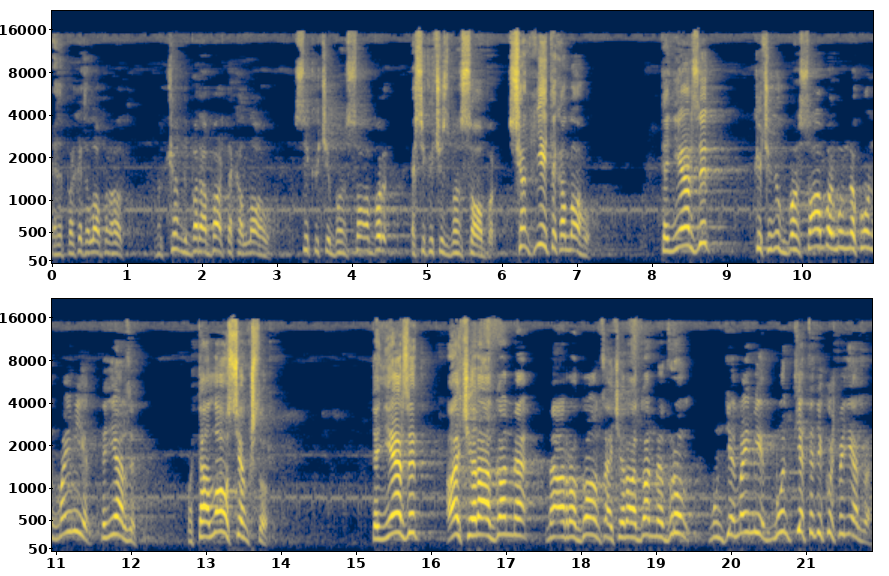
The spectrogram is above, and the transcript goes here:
Edhe për këtë Allahu po thotë, nuk janë të barabartë tek Allahu, si ky që bën sabër e si ky që s'bën sabër. S'janë të njëjtë tek Allahu. Te njerëzit, ky që nuk bën sabër mund të kon ma mirë te njerëzit. Po te Allahu s'janë kështu. Te njerëzit, ai që reagon me arrogancë, ai që reagon me vrull, mund të jetë më i mirë, mund të jetë dikush për njerëzve.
